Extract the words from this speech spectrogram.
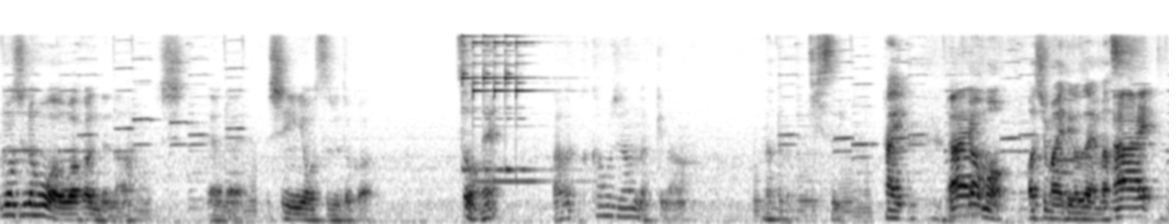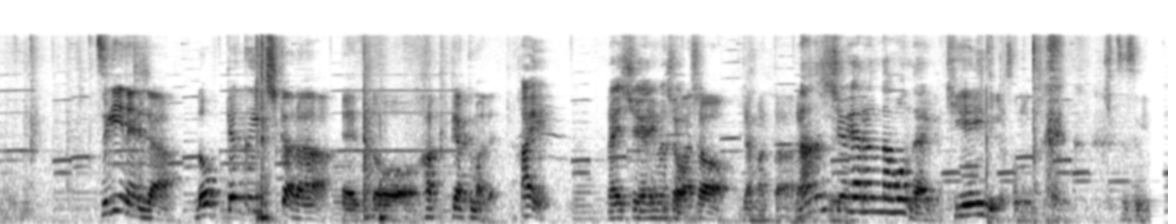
文字の方は分かんないな。しあの信用するとか。トそうね。赤文字なんだっけな。なんだかキスはい。はい。今日もおしまいでございます。はい。次ねじゃあ601からえっ、と800まで。はい。来週やりましょう。しましょう。じゃあまた何週やるんだ問題あるけど消え入るよそのうちきつすぎて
